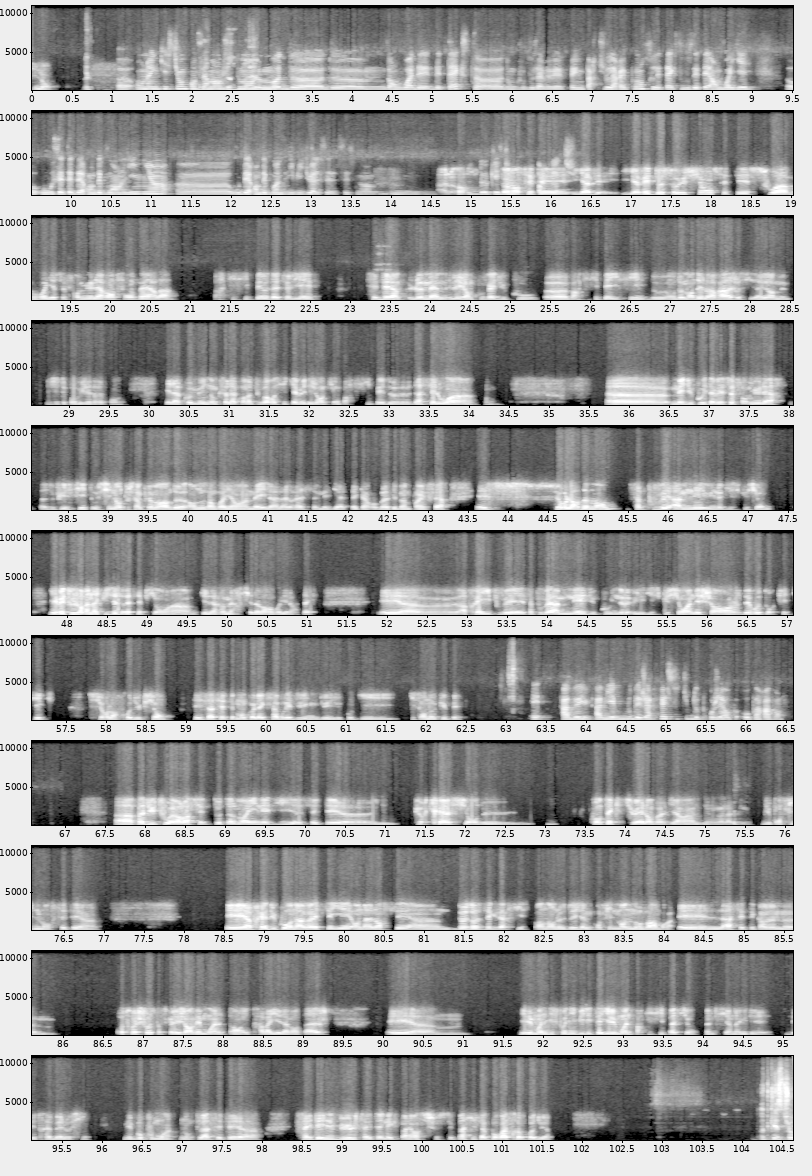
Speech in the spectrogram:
sinon. Euh, on a une question concernant justement le mode d'envoi de, des, textes. Euh, donc, vous avez fait une partie de la réponse. Les textes vous étaient envoyés ou c'était des rendez-vous en ligne ou des rendez-vous individuels C'est Alors, deux questions. Non, non, c'était. Il y avait, il y avait deux solutions. C'était soit, vous voyez ce formulaire en fond vert là, participer aux ateliers, c'était mmh. le même, les gens pouvaient du coup euh, participer ici. on demandait leur âge aussi d'ailleurs, mais j'étais pas obligé de répondre. Et la commune, donc c'est là qu'on a pu voir aussi qu'il y avait des gens qui ont participé d'assez loin. Hein. Euh, mais du coup, ils avaient ce formulaire depuis le site, ou sinon tout simplement en nous envoyant un mail à l'adresse médiathèque.fr. Et sur leur demande, ça pouvait amener une discussion. Il y avait toujours un accusé de réception hein, qui les remerciait d'avoir envoyé leur texte. Et euh, après, ça pouvait amener du coup une, discussion, un échange, des retours critiques sur leur production. Et ça, c'était mon collègue Fabrice Vigne du, coup qui s'en occupait. Et aviez-vous déjà fait ce type de projet auparavant? Euh, Pas du tout. Alors là, c'est totalement inédit. C'était euh, une pure création du contextuel, on va dire, hein, du, confinement. C'était un, et après, du coup, on a réessayé, on a lancé deux autres exercices pendant le deuxième confinement de novembre. Et là, c'était quand même euh, autre chose parce que les gens avaient moins de temps, ils travaillaient davantage et euh, il y avait moins de disponibilité, il y avait moins de participation, même s'il y en a eu des, des, très belles aussi, mais beaucoup moins. Donc là, c'était, euh, ça a été une bulle, ça a été une expérience. Je ne sais pas si ça pourra se reproduire. D'autres questions,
